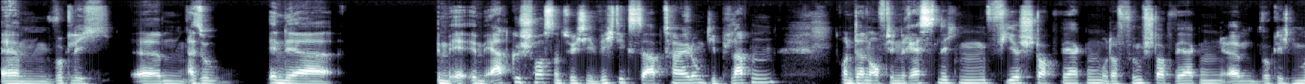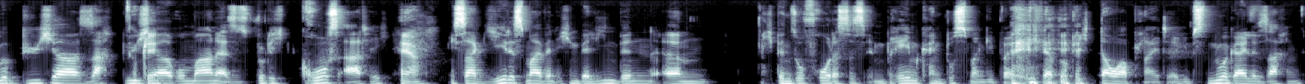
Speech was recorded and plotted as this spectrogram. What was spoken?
ähm, wirklich, ähm, also in der, im, im Erdgeschoss natürlich die wichtigste Abteilung, die Platten. Und dann auf den restlichen vier Stockwerken oder fünf Stockwerken ähm, wirklich nur Bücher, Sachbücher, Okay. Romane. Also es ist wirklich großartig. Ja. Ich sage jedes Mal, wenn ich in Berlin bin, ähm, ich bin so froh, dass es in Bremen keinen Dussmann gibt, weil ich wäre wirklich Dauerpleite. Da gibt's nur geile Sachen.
